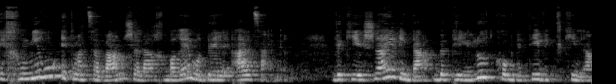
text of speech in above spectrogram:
החמירו את מצבם של העכברי מודל לאלצהיימר, וכי ישנה ירידה בפעילות קוגנטיבית תקינה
